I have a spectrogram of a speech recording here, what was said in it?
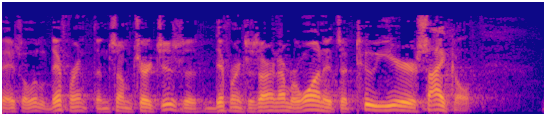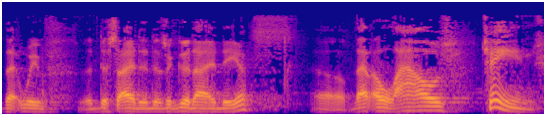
It's a little different than some churches. The differences are number one, it's a two year cycle that we've decided is a good idea. Uh, that allows change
